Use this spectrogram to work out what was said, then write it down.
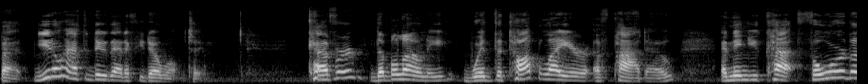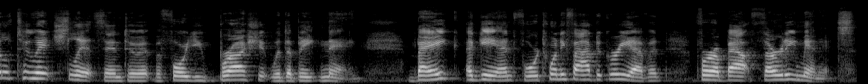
but you don't have to do that if you don't want to. Cover the bologna with the top layer of pie dough and then you cut four little two inch slits into it before you brush it with a beaten egg. Bake again 425 degree oven for about 30 minutes.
